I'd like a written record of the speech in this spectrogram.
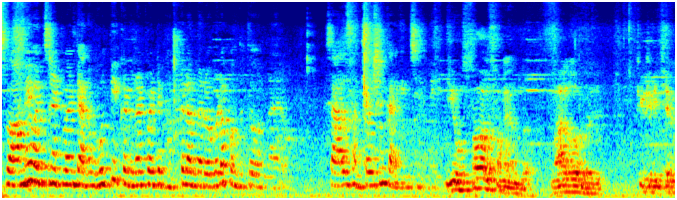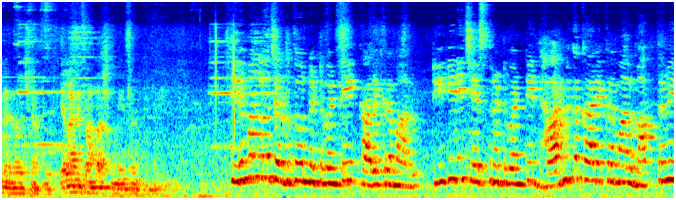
స్వామి వచ్చినటువంటి అనుభూతి ఇక్కడ ఉన్నటువంటి భక్తులందరూ కూడా పొందుతూ ఉన్నారు. చాలా సంతోషం కలిగించింది. ఈ ఉత్సవాల సమయంలో నాలుగో రోజు టీటీడీ చైర్మన్ వచ్చినప్పుడు ఎలాంటి సంభాషణ తిరుమలలో జరుగుతున్నటువంటి కార్యక్రమాలు టీటీడీ చేస్తున్నటువంటి ధార్మిక కార్యక్రమాలు మాత్రమే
